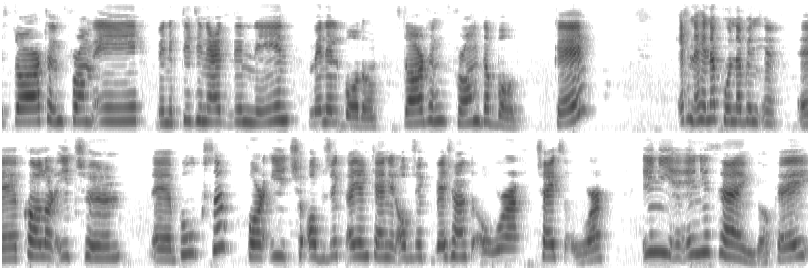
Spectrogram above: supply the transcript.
starting from A بنبتدي نعد منين من البottom starting from the bottom اوكي okay? احنا هنا كنا بن uh, color each um, uh, books for each object أيا كان الobject visions or checks or any anything okay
